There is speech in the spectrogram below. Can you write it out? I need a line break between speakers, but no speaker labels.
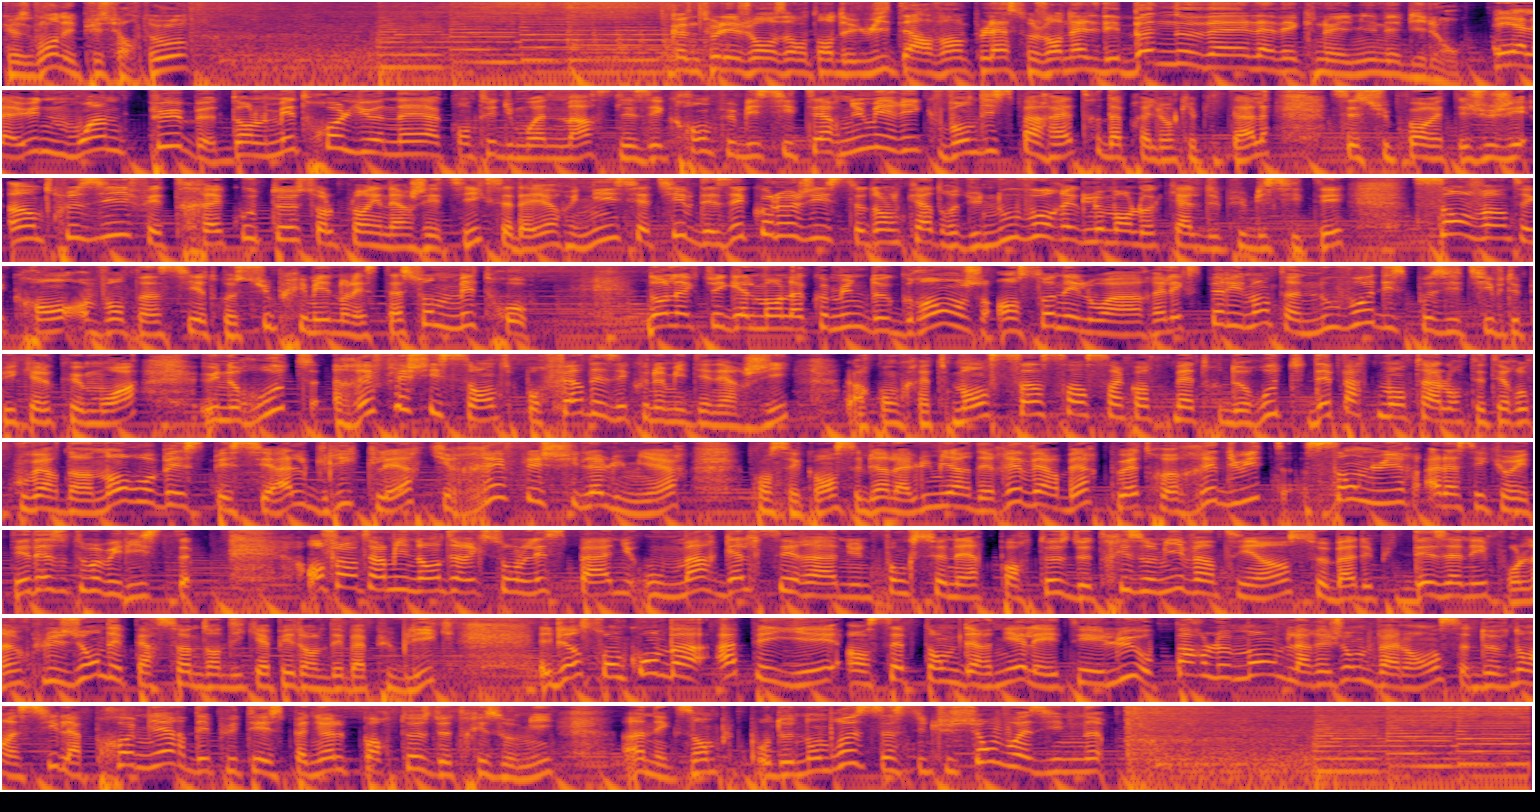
quelques secondes et puis surtout. Comme tous les jours aux alentours de 8h20, place au journal des bonnes nouvelles avec Noémie Mébilon.
Et à la une, moins de pubs dans le métro lyonnais à compter du mois de mars. Les écrans publicitaires numériques vont disparaître d'après Lyon Capital. Ces supports étaient jugés intrusifs et très coûteux sur le plan énergétique. C'est d'ailleurs une initiative des écologistes dans le cadre du nouveau règlement local de publicité. 120 écrans vont ainsi être supprimés dans les stations de métro. Dans l'actu également, la commune de Granges, en Saône-et-Loire, elle expérimente un nouveau dispositif depuis quelques mois, une route réfléchissante pour faire des économies d'énergie. Alors concrètement, 550 mètres de route départementale ont été recouverts d'un enrobé spécial gris clair qui réfléchit la lumière. Conséquence, eh bien, la lumière des réverbères peut être réduite sans nuire à la sécurité des automobilistes. Enfin, en terminant, direction l'Espagne où Margal Serran, une fonctionnaire porteuse de trisomie 21, se bat depuis des années pour l'inclusion des personnes handicapées dans le débat public. Eh bien, son combat a payé. En septembre dernier, elle a été élue au Parlement de la région de Valence, devenant ainsi la première députée espagnole porteuse de trisomie. Un exemple pour de nombreuses institutions voisines.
